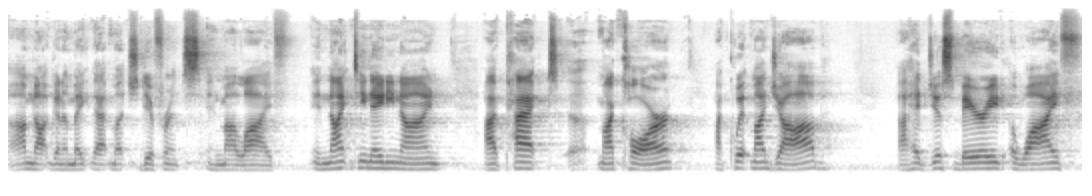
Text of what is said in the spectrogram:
I'm not going to make that much difference in my life. In 1989, I packed uh, my car, I quit my job, I had just buried a wife,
